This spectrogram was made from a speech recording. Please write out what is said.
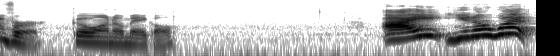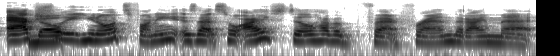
ever go on Omegle. I, you know what? Actually, you know what's funny is that so I still have a friend that I met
